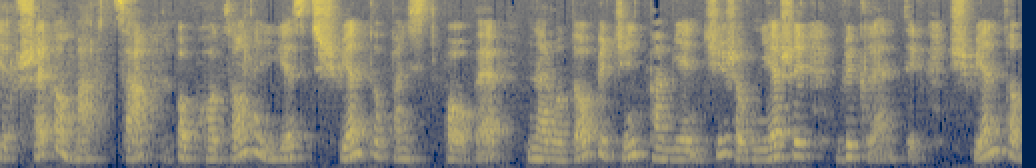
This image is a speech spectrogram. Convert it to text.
1 marca obchodzone jest święto państwowe Narodowy Dzień Pamięci Żołnierzy Wyklętych. Święto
